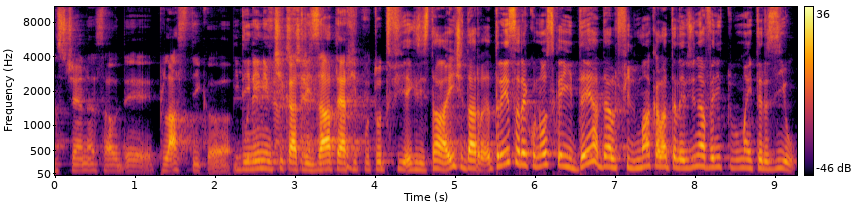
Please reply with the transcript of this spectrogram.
scenă sau de plastică tipul din inim cicatrizate ar fi putut fi, exista aici, dar trebuie să recunosc că ideea de a-l filma ca la televiziune a venit mai târziu.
